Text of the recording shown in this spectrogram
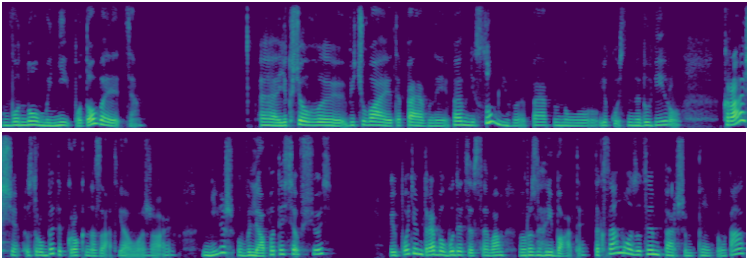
воно мені подобається. Якщо ви відчуваєте певні, певні сумніви, певну якусь недовіру, краще зробити крок назад, я вважаю, ніж вляпатися в щось, і потім треба буде це все вам розгрібати. Так само з цим першим пунктом, так,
